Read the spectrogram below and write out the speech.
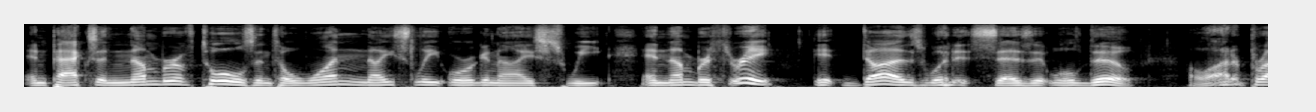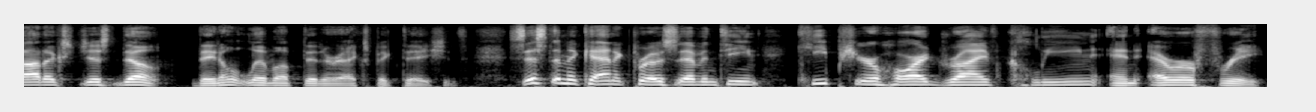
and packs a number of tools into one nicely organized suite. And number three, it does what it says it will do. A lot of products just don't. They don't live up to their expectations. System Mechanic Pro 17 keeps your hard drive clean and error free.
